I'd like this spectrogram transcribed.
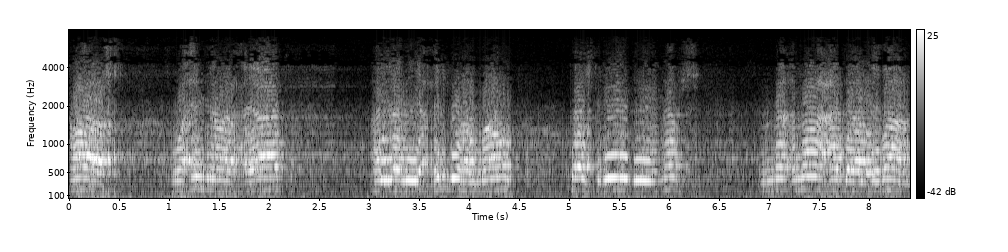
خاص. وإنما الحياة الذي يحلها الموت تسري بنفس ما عدا العظام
